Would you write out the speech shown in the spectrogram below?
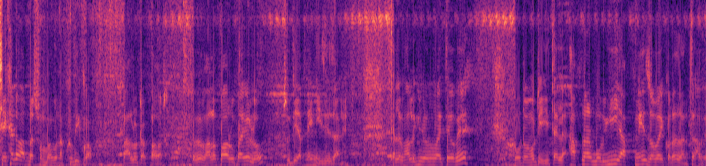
সেখানেও আপনার সম্ভাবনা খুবই কম, ভালোটা পাওয়ার। তবে ভালো পাওয়ার উপায় হলো যদি আপনি নিজে জানেন। তাহলে ভালো কীভাবে পাইতে হবে? মোটামুটি তাহলে আপনার মুরগি আপনি জবাই করা জানতে হবে।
